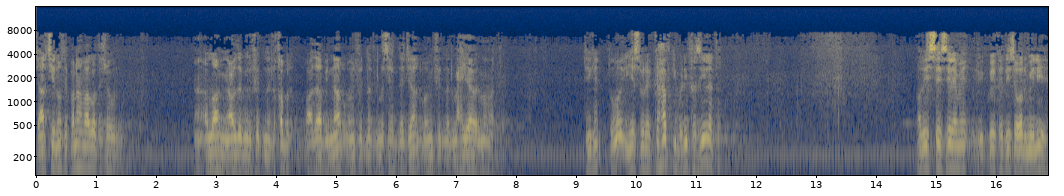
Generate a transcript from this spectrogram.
چار چیزوں سے پناہ مانگو تشہور ہاں، اللهم اعوذ من فتنة القبر وعذاب النار ومن فتنة المسيح الدجال ومن فتنة المحيا والممات. ٹھیک ہے؟ تو یہ سورہ کہف کی بڑی فضیلت ہے۔ اور اس سلسلے میں کوئی حدیث اور ملی ہے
